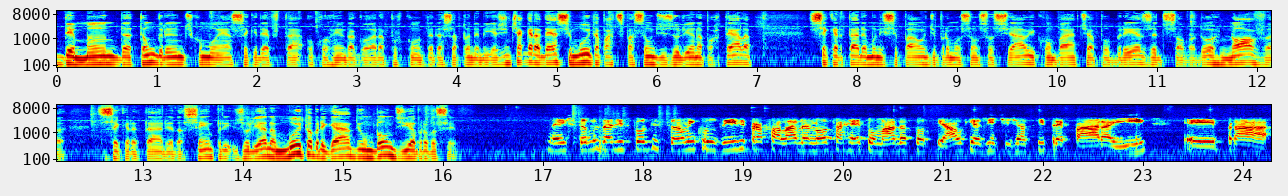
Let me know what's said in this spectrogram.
demanda tão grande como essa que deve estar ocorrendo agora por conta dessa pandemia. A gente agradece muito a participação de Juliana Portela secretária municipal de Promoção Social e Combate à Pobreza de Salvador, nova secretária da Sempre. Juliana, muito obrigado e um bom dia para você. Né, estamos à disposição, inclusive, para falar da nossa retomada social, que a gente já se prepara aí, é, para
